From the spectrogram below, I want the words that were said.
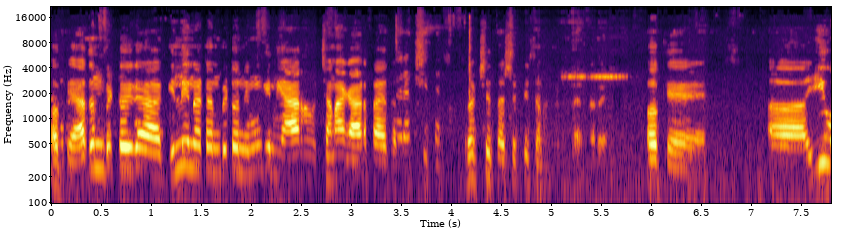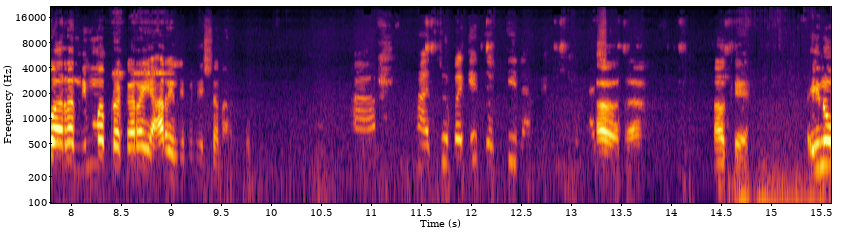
ಓಕೆ ಅದನ್ನ ಬಿಟ್ಟು ಈಗ ಗಿಲ್ಲಿ ನಟನ್ ಬಿಟ್ಟು ನಿಮ್ಗಿನ್ ಯಾರು ಚೆನ್ನಾಗಿ ಆಡ್ತಾ ಇದ್ದಾರೆ? ರಕ್ಷಿತ ರಕ್ಷಿತಾ ಶೆಟ್ಟಿ ಚೆನ್ನಾಗಿ ಆಡ್ತಾ ಇದ್ದಾರೆ. ಓಕೆ ಈ ವಾರ ನಿಮ್ಮ ಪ್ರಕಾರ ಯಾರು ಎಲಿಮಿನೇಷನ್ ಆಗ್ತಾರೆ ಆ, ಅದ್ರ ಬಗ್ಗೆ ಗೊತ್ತಿಲ್ಲ. ಹೌದಾ? ಓಕೆ ಇನ್ನು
